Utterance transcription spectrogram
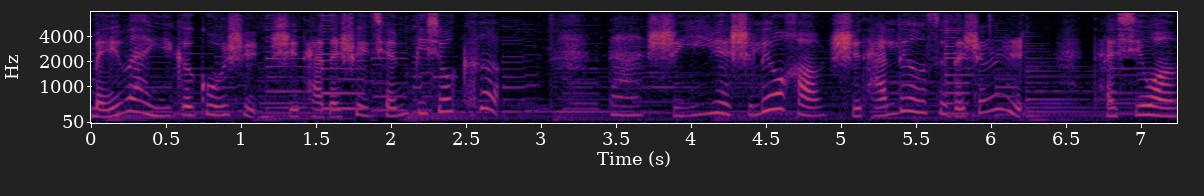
每晚一个故事是他的睡前必修课。那十一月十六号是他六岁的生日，他希望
